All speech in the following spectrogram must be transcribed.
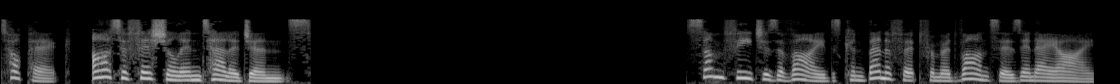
Topic: Artificial intelligence. Some features of IDEs can benefit from advances in AI.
